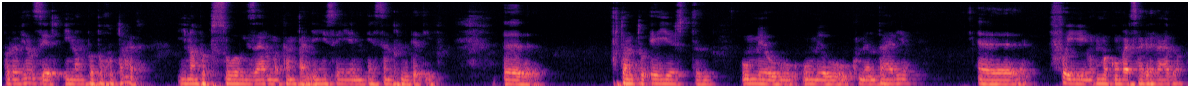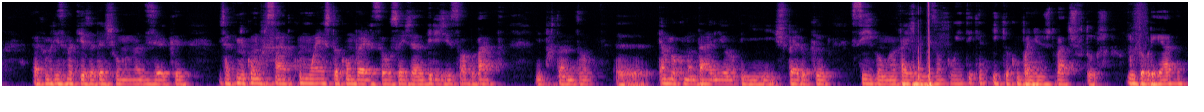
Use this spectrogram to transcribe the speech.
para vencer e não para derrotar e não para pessoalizar uma campanha, isso aí é, é sempre negativo. Uh, portanto, é este o meu, o meu comentário. Uh, foi uma conversa agradável. A Marisa Matias já deixou-me a dizer que já tinha conversado como esta conversa, ou seja, dirigir-se ao debate, e portanto uh, é o meu comentário e espero que sigam a página Visão Política e que acompanhem os debates futuros. Muito obrigado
